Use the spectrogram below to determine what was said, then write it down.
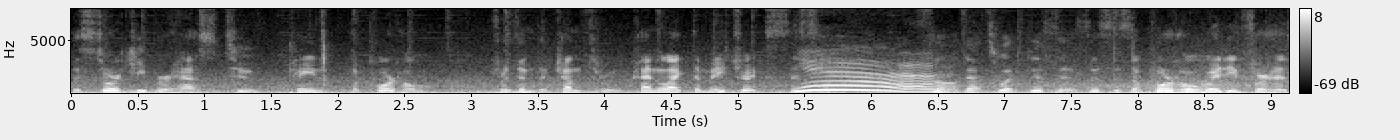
the storekeeper has to paint the porthole for them to come through, kind of like the Matrix. system. yeah. So that's what this is. This is a porthole waiting for his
